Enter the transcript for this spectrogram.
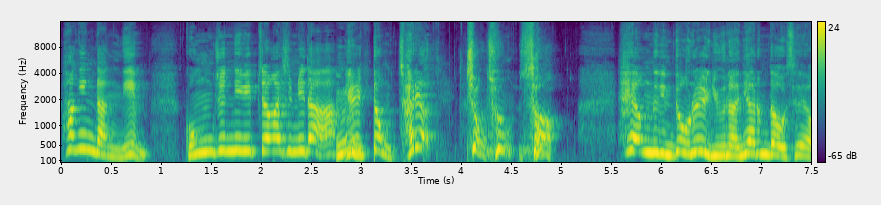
황인강님, 공주님 입장하십니다. 음. 일동 차렷! 충성! 혜영 누님도 오늘 유난히 아름다우세요.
